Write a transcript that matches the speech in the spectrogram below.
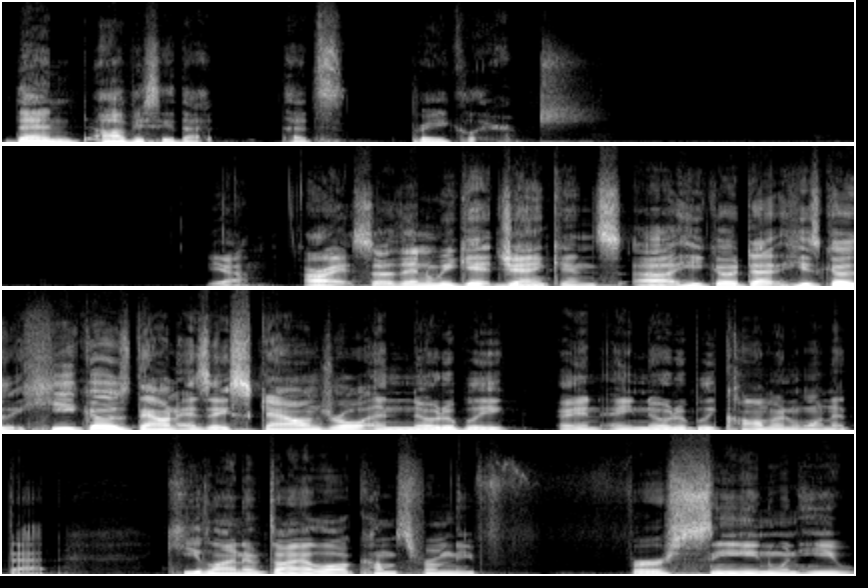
then obviously that that's pretty clear. Yeah. All right. So then we get Jenkins. Uh, he go da- he's goes he goes down as a scoundrel and notably and a notably common one at that. Key line of dialogue comes from the first scene when he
